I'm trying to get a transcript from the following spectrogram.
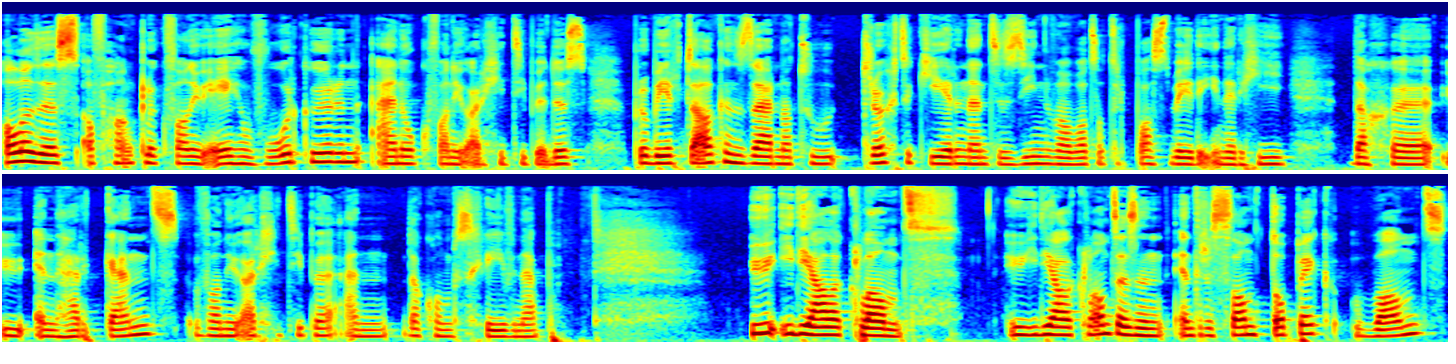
Alles is afhankelijk van je eigen voorkeuren en ook van je archetype. Dus probeer telkens daar naartoe terug te keren en te zien van wat dat er past bij de energie dat je je in herkent van je archetype en dat ik omschreven heb. Uw ideale klant. Uw ideale klant is een interessant topic, want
